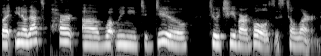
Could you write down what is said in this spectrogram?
But you know, that's part of what we need to do to achieve our goals is to learn.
